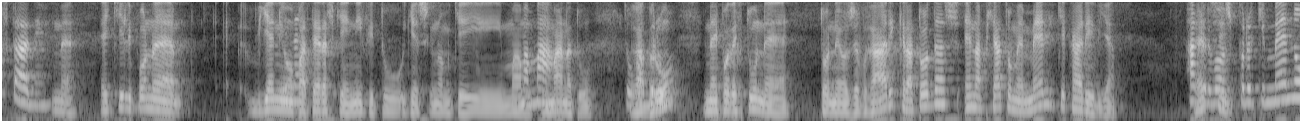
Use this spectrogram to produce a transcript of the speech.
φτάνει. Ναι. Εκεί λοιπόν ε, βγαίνει ο Είναι- πατέρας και η νύφη του, και, συγγνώμη, και η, μα- Μαμά η μάνα του, του γαμπρού, γαμπρού. να υποδεχτούν ε, το νέο ζευγάρι κρατώντας ένα πιάτο με μέλι και καρύδια. Ακριβώς. Έτσι. Προκειμένου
